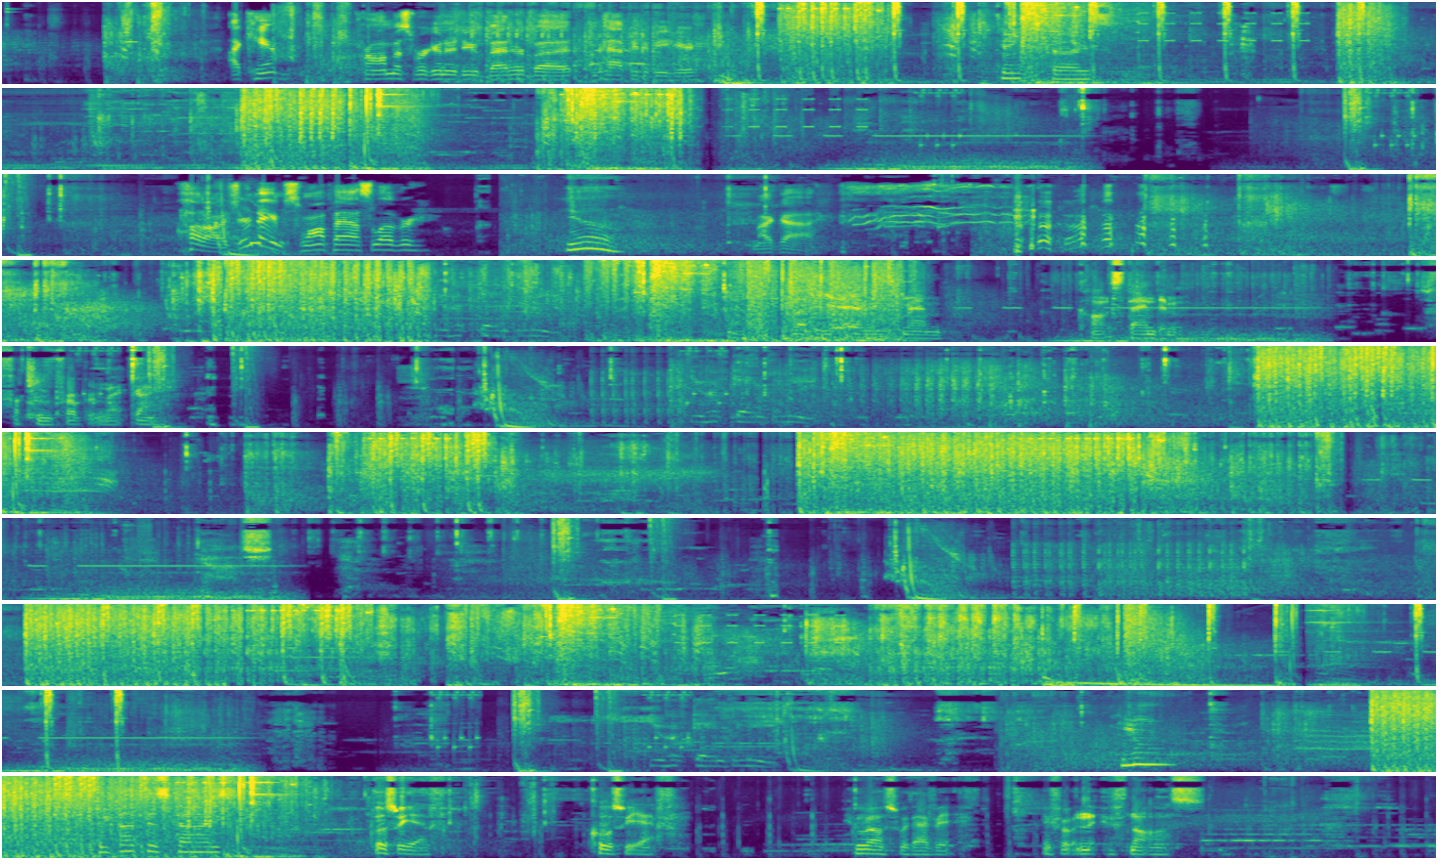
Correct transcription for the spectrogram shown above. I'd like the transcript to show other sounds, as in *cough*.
I can't promise we're gonna do better, but I'm happy to be here. Thanks, guys. Hold on, is your name Swamp Ass Lover? Yeah. My guy. *laughs* You have gained the lead. Bloody Aries, man. Can't stand him. Fucking problem, that guy. You have gained the lead. You have gained the lead. Hello. We got this, guys. Of course we have. Of course we have. Who else would have it? If, it, if not us.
